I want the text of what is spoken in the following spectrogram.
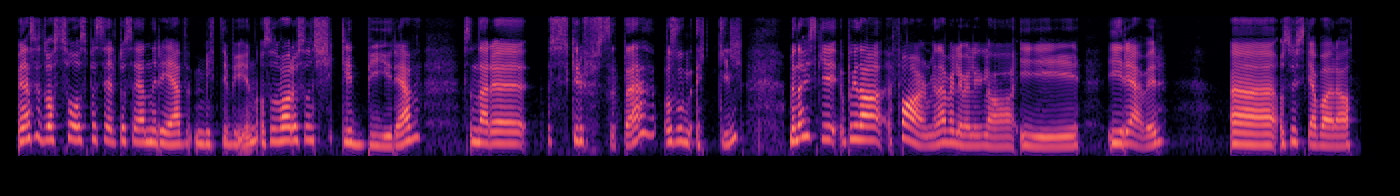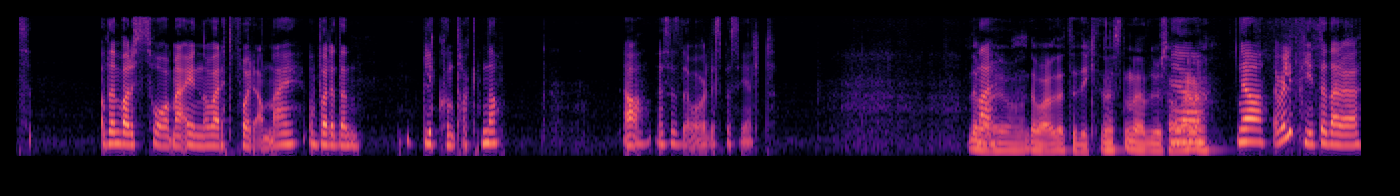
Men jeg synes det var så spesielt å se en rev midt i byen. Og så var det også en skikkelig byrev. Sånn der eh, skrufsete og sånn ekkel. Men jeg husker, på grunn av faren min er veldig veldig glad i, i rever. Uh, og så husker jeg bare at at den bare så meg i øynene og var rett foran meg. Og bare den blikkontakten, da. Ja, jeg syns det var veldig spesielt. Det var, jo, det var jo dette diktet, nesten, det du sa Ja. der. Da. Ja, det er veldig fint det der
